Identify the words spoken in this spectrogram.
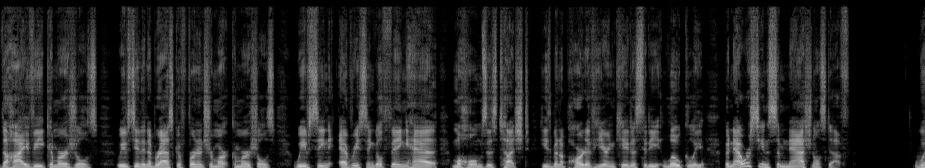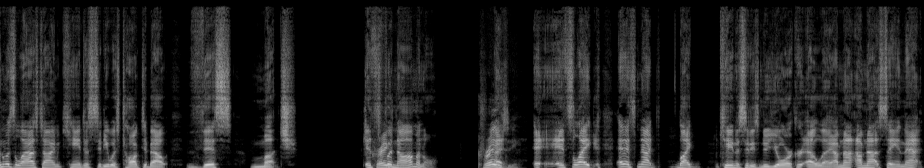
the Hy-Vee commercials. We've seen the Nebraska Furniture Mart commercials. We've seen every single thing ha- Mahomes has touched. He's been a part of here in Kansas City locally. But now we're seeing some national stuff. When was the last time Kansas City was talked about this much? It's Crazy. phenomenal. Crazy. I, it's like, and it's not like Kansas City's New York or LA. I'm not. I'm not saying that.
